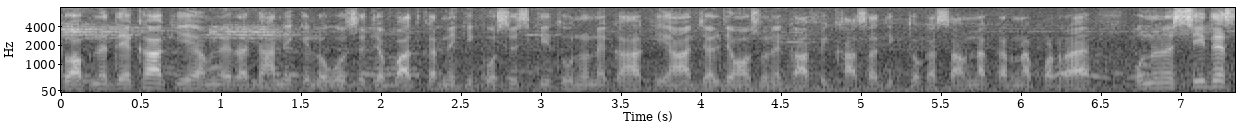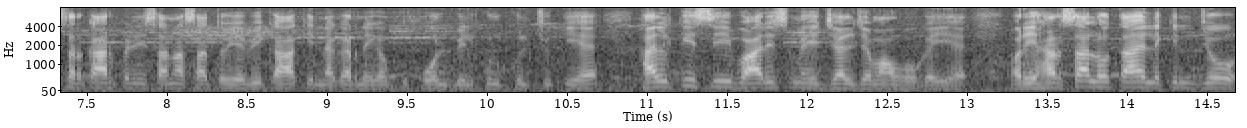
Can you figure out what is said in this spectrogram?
तो आपने देखा कि हमने राजधानी के लोगों से जब बात करने की कोशिश की तो उन्होंने कहा कि यहाँ जल जमाव से उन्हें काफ़ी खासा दिक्कतों का सामना करना पड़ रहा है। उन्होंने सीधे सरकार पर निशाना साध तो ये भी कहा कि नगर निगम की पोल बिल्कुल खुल चुकी है। हल्की सी बारिश में ही जल जमाव हो गई है। और ये हर साल होता है, लेकिन जो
